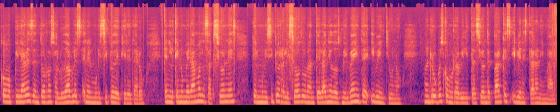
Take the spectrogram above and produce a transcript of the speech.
como pilares de entornos saludables en el municipio de Querétaro, en el que enumeramos las acciones que el municipio realizó durante el año 2020 y 2021, en rubros como rehabilitación de parques y bienestar animal.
